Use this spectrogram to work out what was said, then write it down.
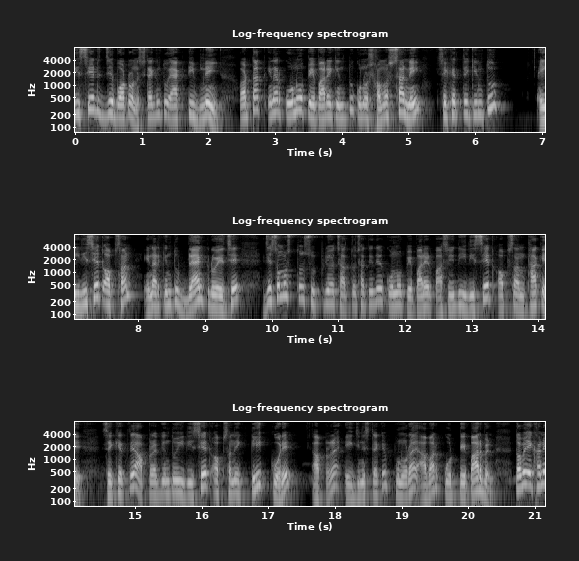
রিসেট যে বটন সেটা কিন্তু অ্যাক্টিভ নেই। অর্থাৎ এনার কোনো পেপারে কিন্তু কোনো সমস্যা নেই। সেক্ষেত্রে কিন্তু এই রিসেট অপশান এনার কিন্তু ব্ল্যাঙ্ক রয়েছে। যে সমস্ত সুপ্রিয় ছাত্রছাত্রীদের কোনো পেপারের পাশে যদি রিসেট অপশান থাকে, সেক্ষেত্রে আপনারা কিন্তু এই রিসেট অপশানে ক্লিক করে আপনারা এই জিনিসটাকে পুনরায় আবার করতে পারবেন। তবে এখানে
